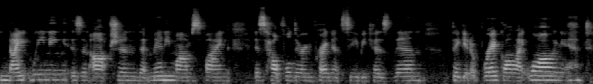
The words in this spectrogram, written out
night weaning is an option that many moms find is helpful during pregnancy because then they get a break all night long and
